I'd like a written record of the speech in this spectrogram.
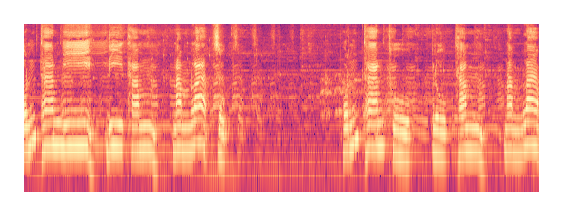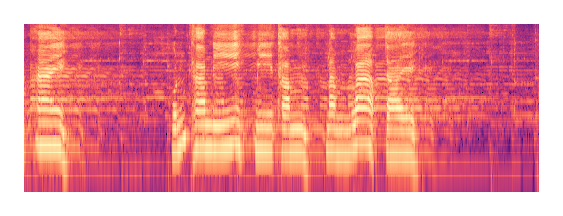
ผลทานมีดีธรรมนำลาบสุข ผลทานถูกปลูกธรรมนำลาบให้ผลทานนี้มีธรรมนำลาบใจ ผ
